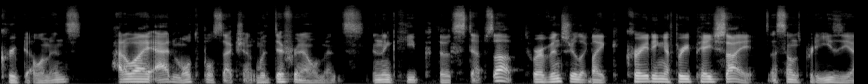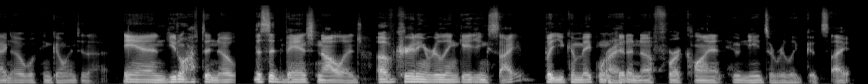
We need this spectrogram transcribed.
grouped elements how do I add multiple sections with different elements and then keep the steps up to where eventually like, like creating a three page site? That sounds pretty easy. I know what can go into that. And you don't have to know this advanced knowledge of creating a really engaging site, but you can make one right. good enough for a client who needs a really good site.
